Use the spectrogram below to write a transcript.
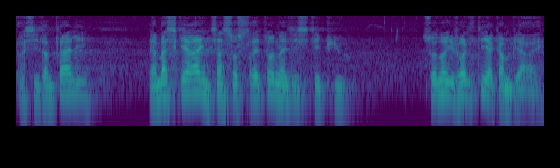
occidentali, la maschera in senso stretto non esiste più. Sono i volti a cambiare,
